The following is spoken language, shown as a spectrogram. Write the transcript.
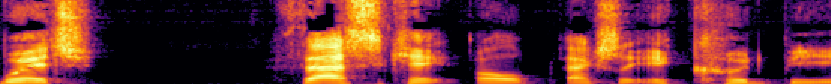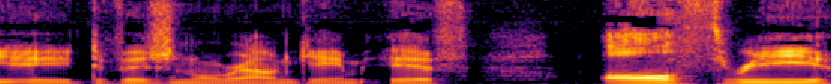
Which, if that's the case, well, actually, it could be a divisional round game if all three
